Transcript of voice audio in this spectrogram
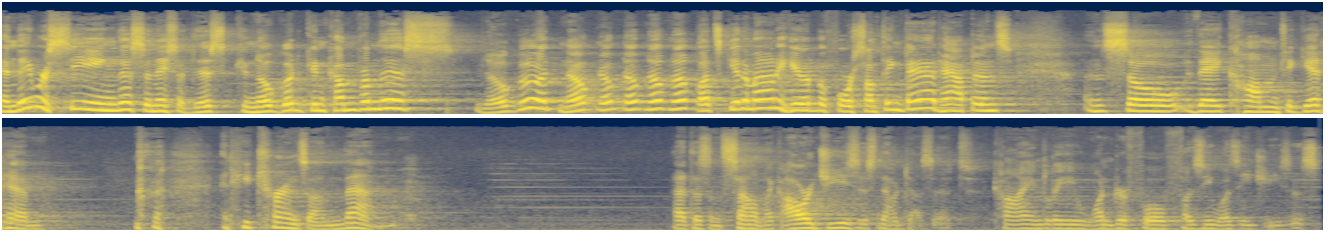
And they were seeing this and they said, This no good can come from this. No good. Nope, nope, nope, nope, nope. Let's get him out of here before something bad happens. And so they come to get him. and he turns on them. That doesn't sound like our Jesus now, does it? Kindly, wonderful, fuzzy wuzzy Jesus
